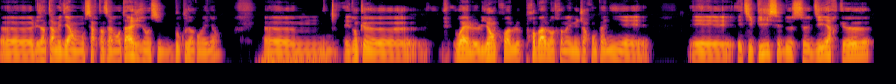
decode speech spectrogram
Euh, les intermédiaires ont certains avantages ils ont aussi beaucoup d'inconvénients et donc euh, ouais le lien probable, probable entre My Major Company et et, et Tipeee c'est de se dire que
